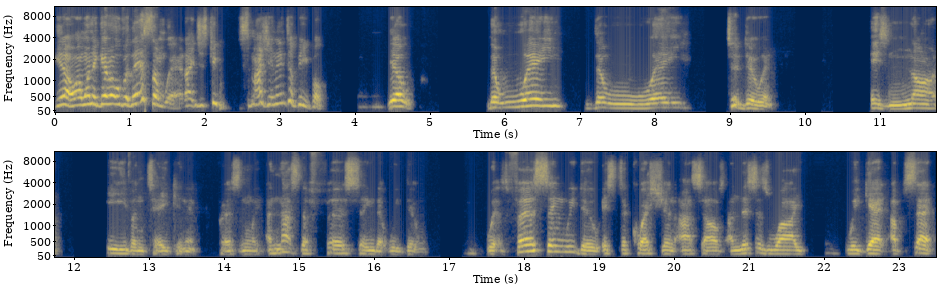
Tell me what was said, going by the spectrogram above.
you know, I want to get over there somewhere. And I just keep smashing into people. You know, the way, the way to do it is not even taking it personally. And that's the first thing that we do. The first thing we do is to question ourselves. And this is why we get upset.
